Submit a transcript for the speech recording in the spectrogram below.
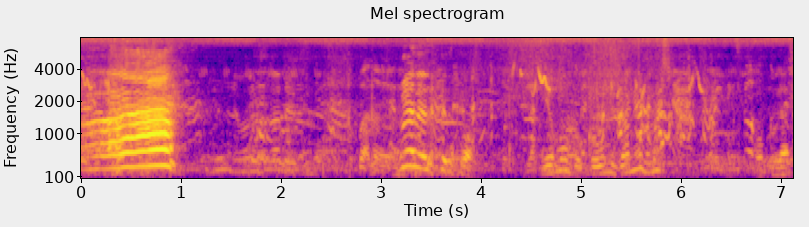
Ah! Ya mau kok kau nih mas. Kok kelas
